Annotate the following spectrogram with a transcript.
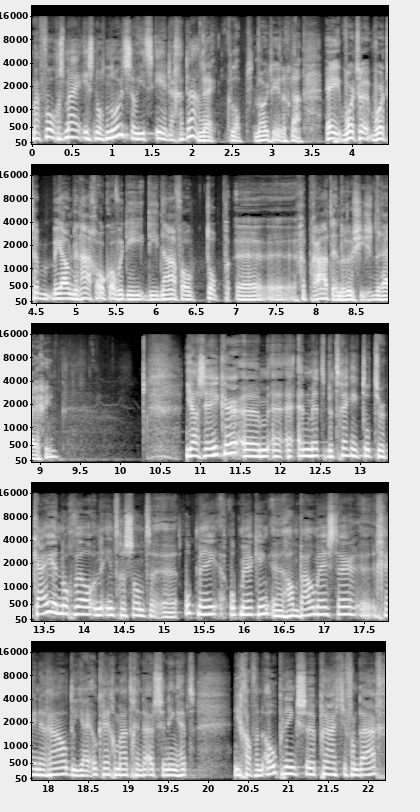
Maar volgens mij is nog nooit zoiets eerder gedaan. Nee, klopt. Nooit eerder gedaan. Hey, wordt, er, wordt er bij jou in Den Haag ook over die, die NAVO-top uh, gepraat en de Russische dreiging? Jazeker. Um, en met betrekking tot Turkije nog wel een interessante opme opmerking. Uh, Han Bouwmeester, generaal, die jij ook regelmatig in de uitzending hebt... die gaf een openingspraatje vandaag.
